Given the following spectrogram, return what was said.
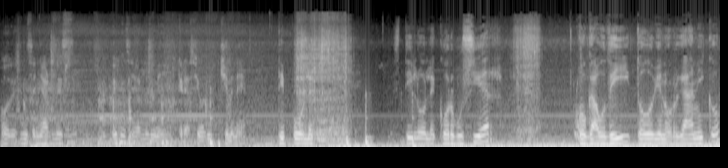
O dejen enseñarles, enseñarles mi creación chimenea tipo estilo Le Corbusier o Gaudí, todo bien orgánico.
